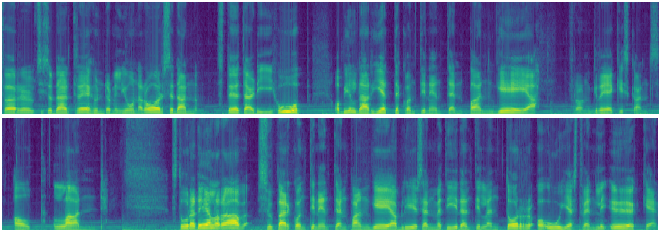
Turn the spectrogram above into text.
för sådär 300 miljoner år sedan, stöter de ihop och bildar jättekontinenten Pangea från grekiskans allt land. Stora delar av superkontinenten Pangea blir sen med tiden till en torr och ogästvänlig öken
